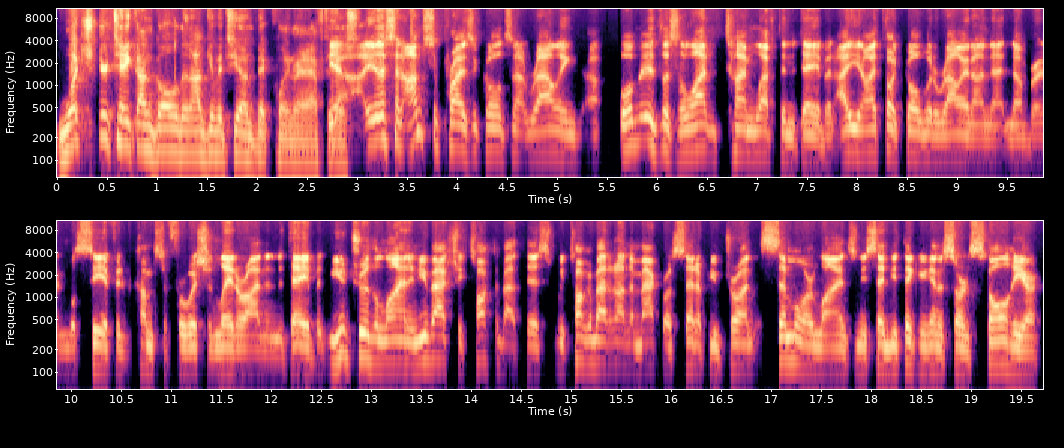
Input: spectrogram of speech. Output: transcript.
What's your take on gold? And I'll give it to you on Bitcoin right after yeah, this. listen, I'm surprised that gold's not rallying uh, well, there's a lot of time left in the day, but I, you know, I thought gold would have rallied on that number, and we'll see if it comes to fruition later on in the day. But you drew the line, and you've actually talked about this. We talk about it on the macro setup. You've drawn similar lines, and you said you think you're going to sort of stall here,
